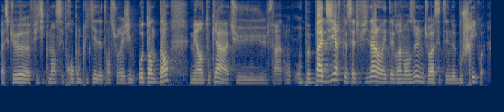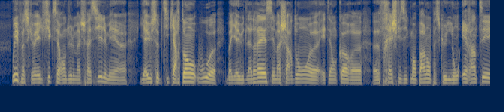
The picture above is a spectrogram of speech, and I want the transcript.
parce que euh, physiquement c'est trop compliqué d'être en sur-régime autant de temps. Mais en tout cas, tu, enfin, on, on peut pas dire que cette finale en était vraiment une. Tu vois, c'était une boucherie quoi. Oui, parce que Elfix s'est rendu le match facile, mais euh, il y a eu ce petit carton où euh, bah, il y a eu de l'adresse et Machardon euh, était encore fraîche physiquement parlant parce qu'ils l'ont éreinté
